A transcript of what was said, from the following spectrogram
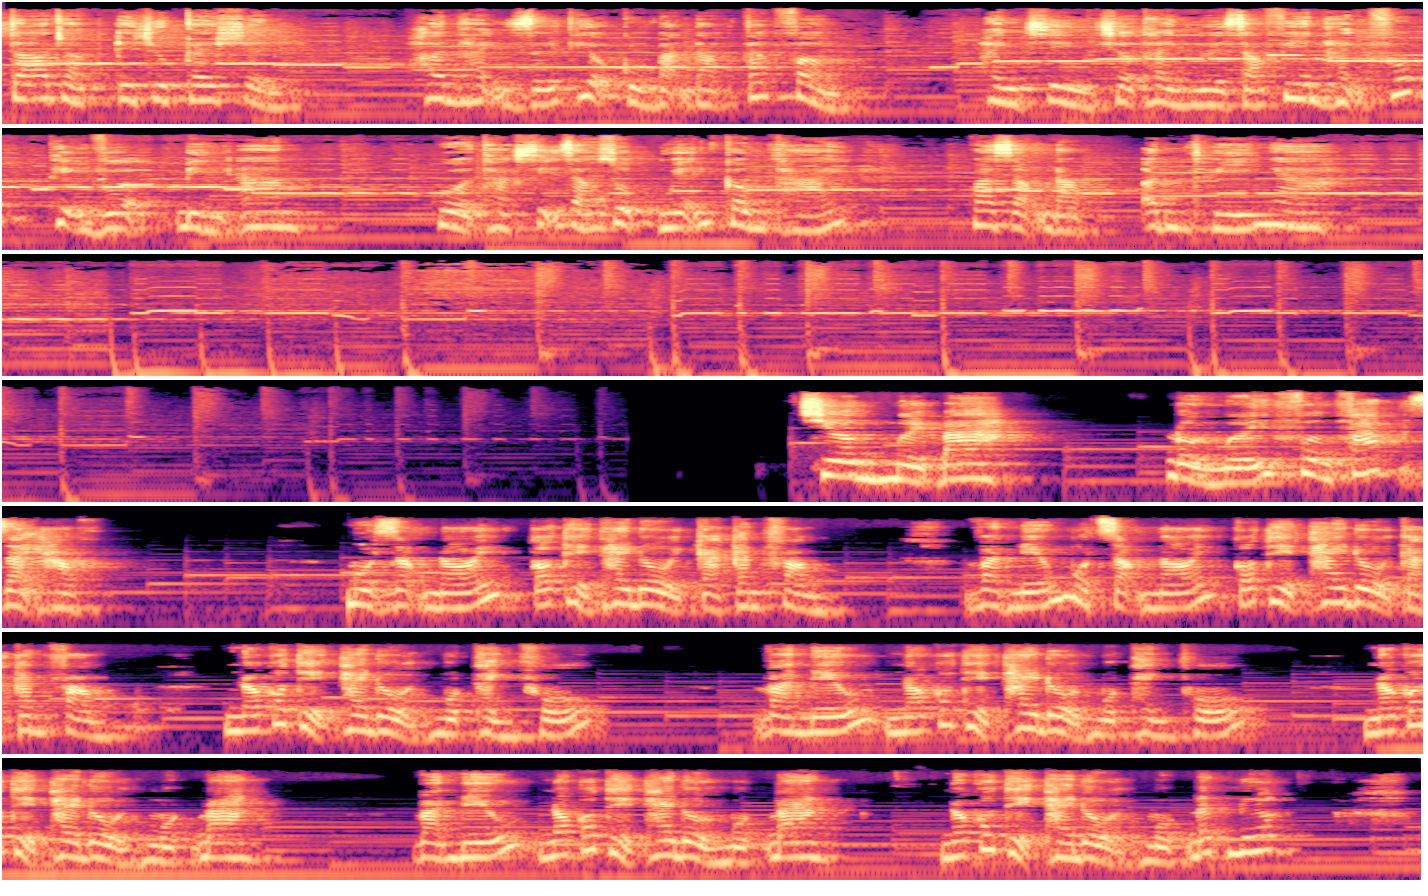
Startup Education hân hạnh giới thiệu cùng bạn đọc tác phẩm Hành trình trở thành người giáo viên hạnh phúc, thịnh vượng, bình an của Thạc sĩ giáo dục Nguyễn Công Thái qua giọng đọc Ân Thúy Nga. Chương 13 Đổi mới phương pháp dạy học một giọng nói có thể thay đổi cả căn phòng và nếu một giọng nói có thể thay đổi cả căn phòng nó có thể thay đổi một thành phố và nếu nó có thể thay đổi một thành phố nó có thể thay đổi một bang và nếu nó có thể thay đổi một bang nó có thể thay đổi một đất nước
